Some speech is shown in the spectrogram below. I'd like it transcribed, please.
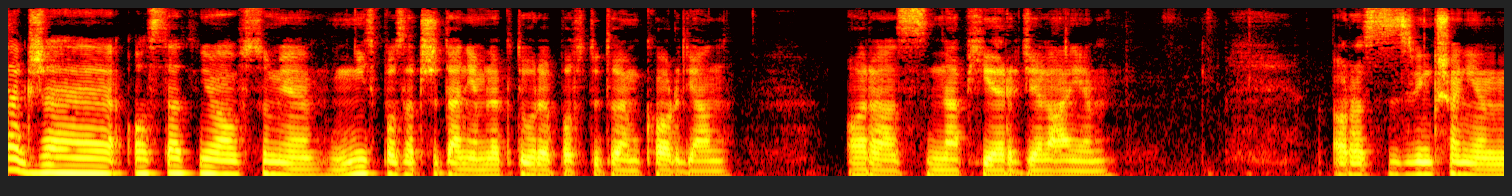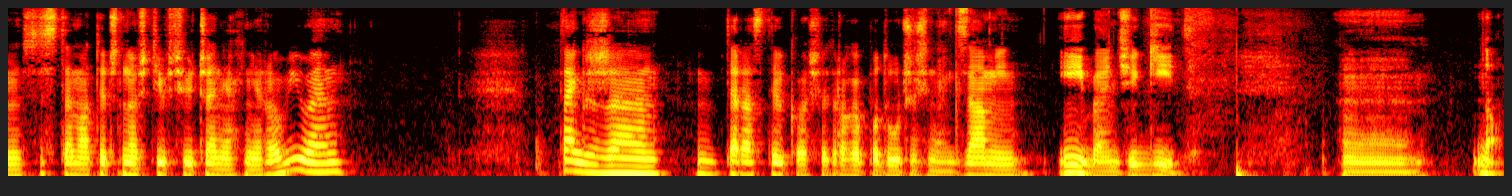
Także ostatnio w sumie nic poza czytaniem lektury pod tytułem Kordian oraz napierdzielaniem oraz zwiększeniem systematyczności w ćwiczeniach nie robiłem. Także Teraz tylko się trochę poduczę się na egzamin i będzie git. No,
